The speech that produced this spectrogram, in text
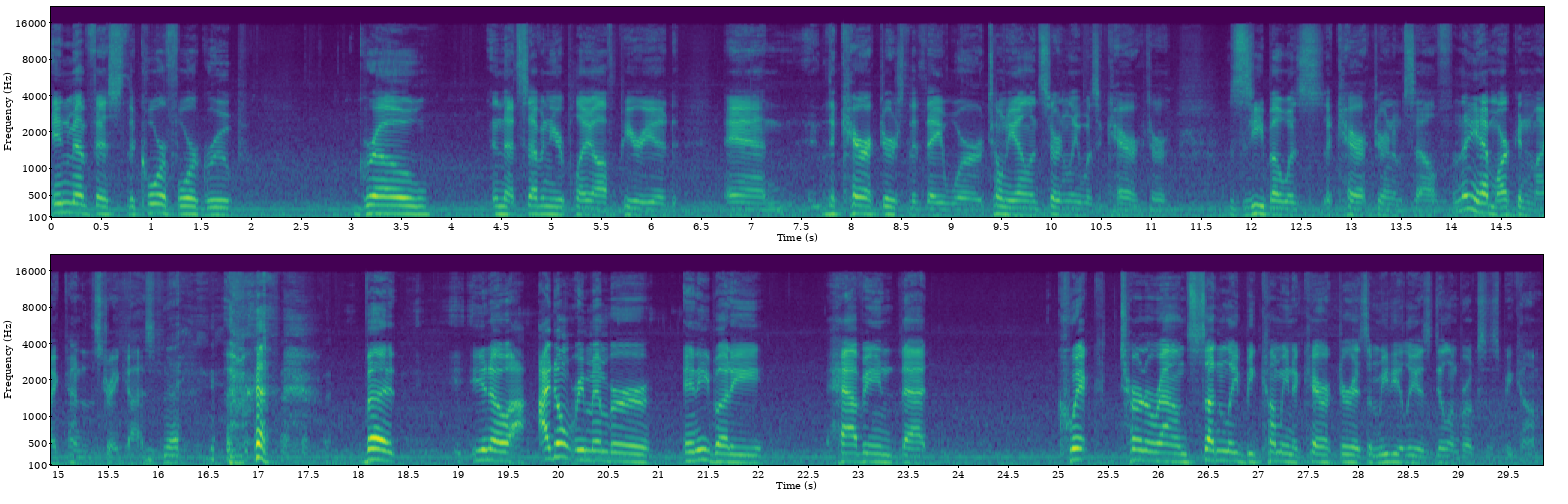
in Memphis the core four group grow in that seven year playoff period and the characters that they were. Tony Allen certainly was a character. Z-Bo was a character in himself. And then you have Mark and Mike, kind of the straight guys. but you know I- i don't remember anybody having that quick turnaround suddenly becoming a character as immediately as dillon brooks has become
